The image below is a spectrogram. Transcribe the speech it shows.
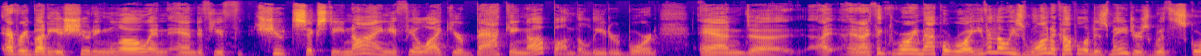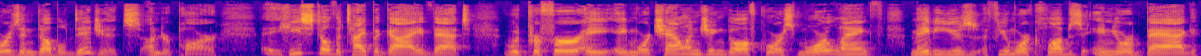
everybody is shooting low and and if you f- shoot 69 you feel like you're backing up on the leaderboard and uh, I and I think Rory McIlroy even though he's won a couple of his majors with scores in double digits under par he's still the type of guy that would prefer a, a more challenging golf course, more length, maybe use a few more clubs in your bag.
